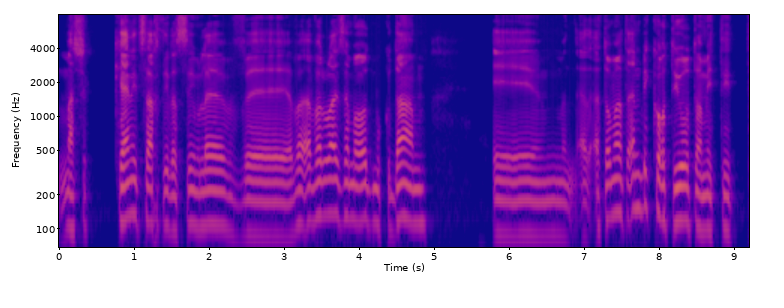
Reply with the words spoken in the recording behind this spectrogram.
מה שכן הצלחתי לשים לב, אה, אבל, אבל אולי זה מאוד מוקדם, אה, את אומרת, אין ביקורתיות אמיתית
